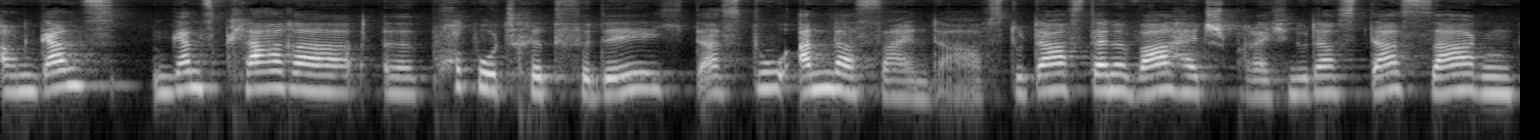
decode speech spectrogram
ein ganz, ein ganz klarer äh, Popo-Tritt für dich, dass du anders sein darfst. Du darfst deine Wahrheit sprechen. Du darfst das sagen,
